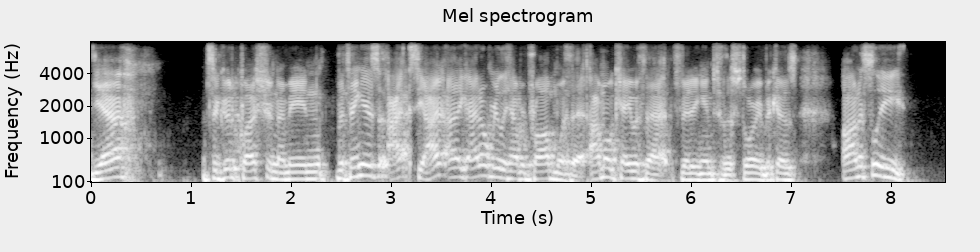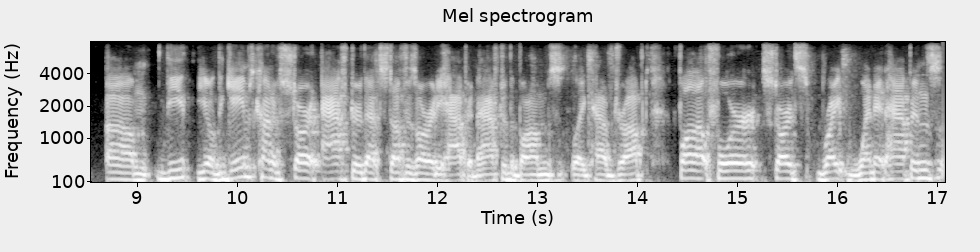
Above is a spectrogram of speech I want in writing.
Yeah, it's a good question. I mean, the thing is, I see. I, I I don't really have a problem with it. I'm okay with that fitting into the story because honestly, um, the you know the games kind of start after that stuff has already happened, after the bombs like have dropped. Fallout 4 starts right when it happens,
